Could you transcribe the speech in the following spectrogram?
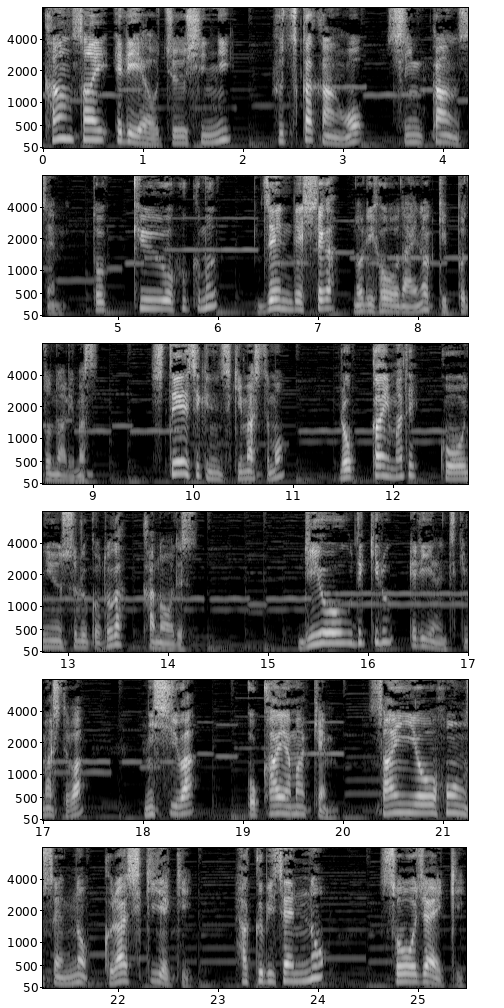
関西エリアを中心に2日間を新幹線、特急を含む全列車が乗り放題の切符となります。指定席につきましても6回まで購入することが可能です。利用できるエリアにつきましては、西は岡山県山陽本線の倉敷駅、白尾線の総社駅、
